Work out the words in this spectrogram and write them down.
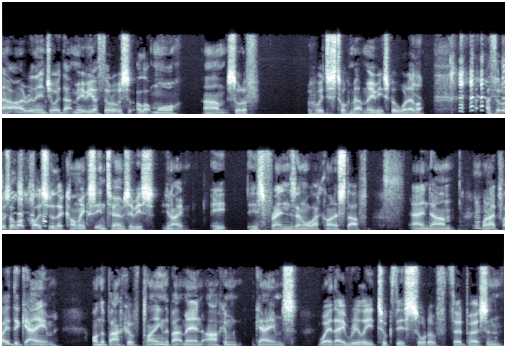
I really enjoyed that movie. I thought it was a lot more um, sort of. We're just talking about movies, but whatever. I thought it was a lot closer to the comics in terms of his, you know, he his friends and all that kind of stuff. And um, when I played the game, on the back of playing the Batman Arkham games, where they really took this sort of third-person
